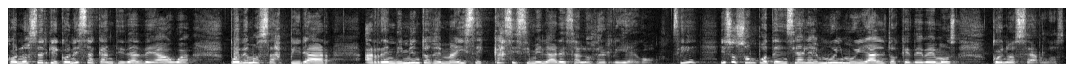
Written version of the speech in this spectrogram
conocer que con esa cantidad de agua podemos aspirar a rendimientos de maíces casi similares a los de riego. ¿sí? Y esos son potenciales muy, muy altos que debemos conocerlos.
